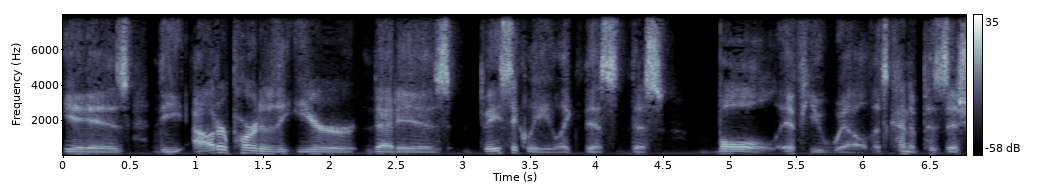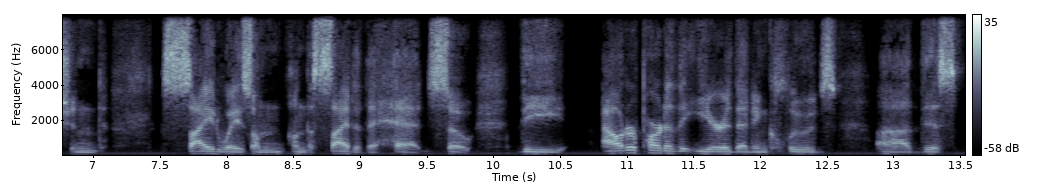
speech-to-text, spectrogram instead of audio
is the outer part of the ear that is basically like this this bowl, if you will, that's kind of positioned sideways on on the side of the head. So the outer part of the ear that includes uh, this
